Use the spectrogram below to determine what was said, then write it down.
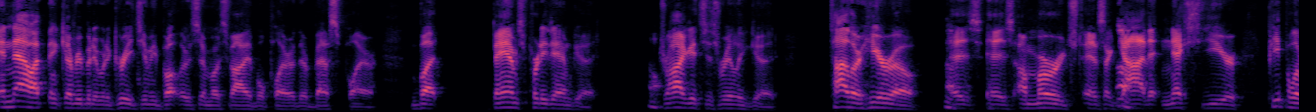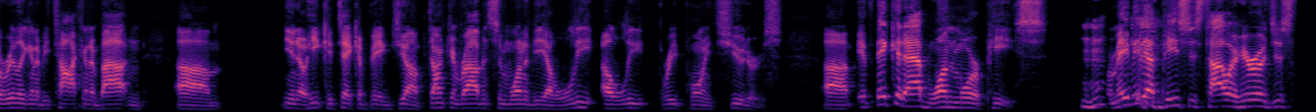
And now I think everybody would agree Jimmy Butler is their most valuable player, their best player. But Bam's pretty damn good. Oh. Dragic is really good. Tyler Herro oh. has has emerged as a oh. guy oh. that next year people are really going to be talking about, and um, you know he could take a big jump. Duncan Robinson, one of the elite elite three point shooters. Um, if they could add one more piece, mm-hmm. or maybe that piece is Tyler Herro just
